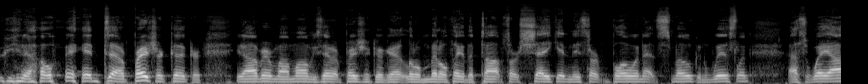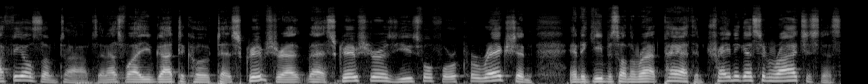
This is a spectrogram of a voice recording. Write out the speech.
you know, and uh, pressure cooker. You know, I remember my mom used to have a pressure cooker, that little metal thing at the top starts shaking and they start blowing that smoke and whistling. That's the way I feel sometimes. And that's why you've got to quote that scripture. That scripture is useful for correction and to keep us on the right path and training us in righteousness.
